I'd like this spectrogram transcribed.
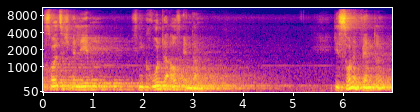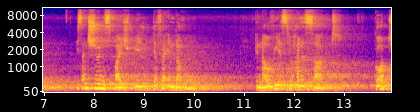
soll sich ihr Leben vom Grunde auf ändern. Die Sonnenwende ist ein schönes Beispiel der Veränderung. Genau wie es Johannes sagt, Gott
